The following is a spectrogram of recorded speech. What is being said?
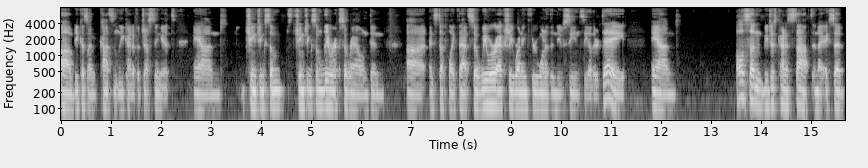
um, because I'm constantly kind of adjusting it and changing some changing some lyrics around and uh, and stuff like that. So we were actually running through one of the new scenes the other day, and all of a sudden we just kind of stopped, and I, I said,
